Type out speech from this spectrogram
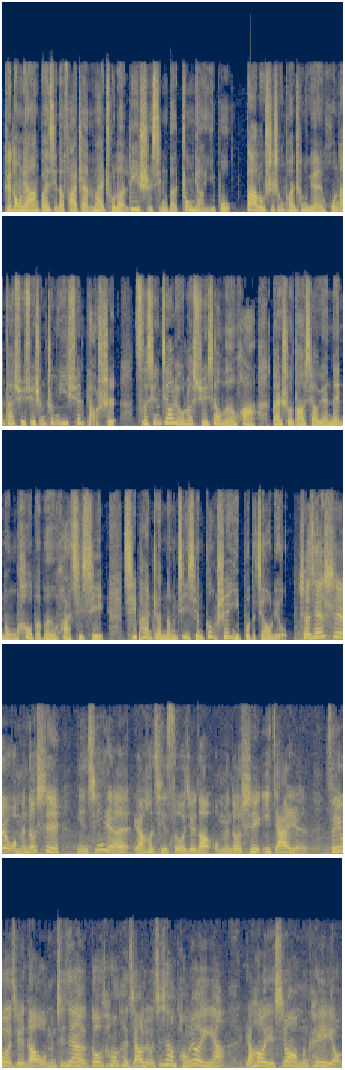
推动两岸关系的发展迈出了历史性的重要一步。大陆师生团成员、湖南大学学生郑一轩表示，此行交流了学校文化，感受到校园内浓厚的文化气息，期盼着能进行更深一步的交流。首先是我们都是年轻人，然后其次我觉得我们都是一家人，所以我觉得我们之间的沟通和交流就像朋友一样，然后也希望我们可以有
